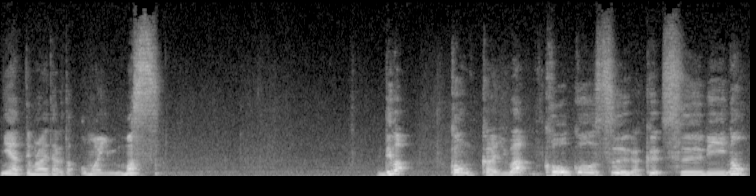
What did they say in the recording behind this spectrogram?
やってもらえたらと思います。では、今回は高校数学数 B の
